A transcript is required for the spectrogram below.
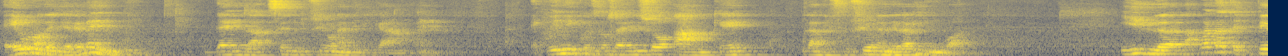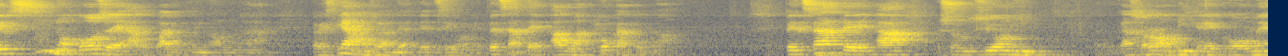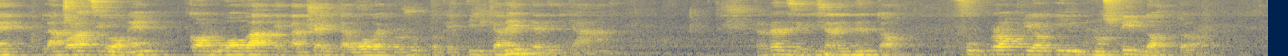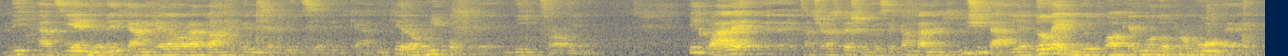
è uno degli elementi della seduzione americana e quindi in questo senso anche la diffusione della lingua. Il, guardate, persino cose alle quali noi prestiamo grande attenzione, pensate alla Coca-Cola. Pensate a soluzioni gastronomiche come la colazione con uova e pancetta, uova e prosciutto, che è tipicamente americana. Per pensare chi se la inventò fu proprio il, uno spin doctor di aziende americane che ha lavorato anche per i servizi americani, che era un nipote di Freud, il quale faceva spesso queste campagne pubblicitarie dovendo in qualche modo promuovere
